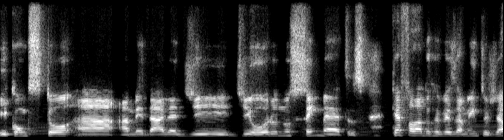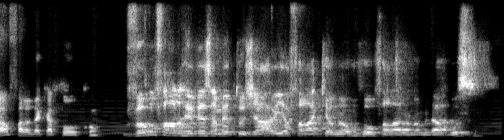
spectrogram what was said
e conquistou a, a medalha de, de ouro nos 100 metros. Quer falar do revezamento já ou fala daqui a pouco? Vamos falar do revezamento já. Eu ia falar que eu não vou falar o nome da russa,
